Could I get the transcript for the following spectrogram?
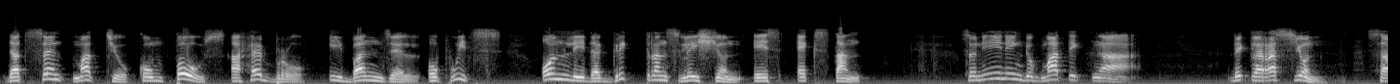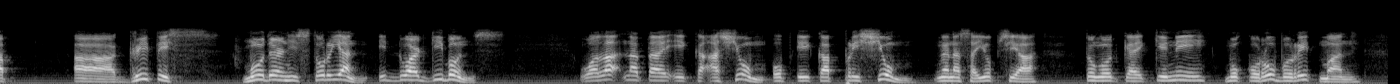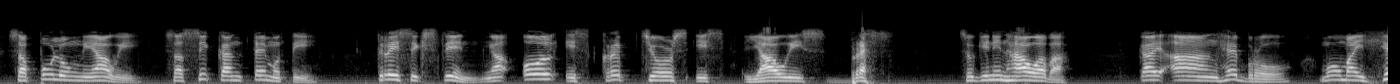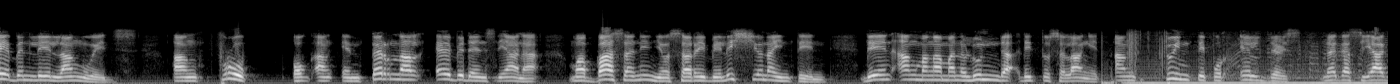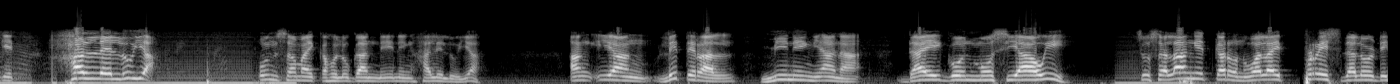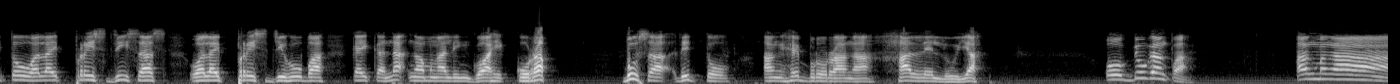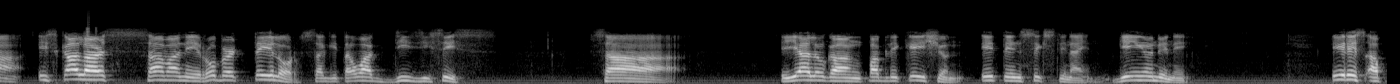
that St. Matthew composed a Hebrew evangel of which only the Greek translation is extant. So niining dogmatic nga deklarasyon sa ah, greatest modern historian Edward Gibbons wala na tay ika-assume o ika-presume nga nasayop siya tungod kay kini mo corroborate man sa pulong ni Yahweh sa 2 Timothy 3.16 nga all scriptures is Yahweh's breath. So gininhawa ba? Kay ang Hebro mo may heavenly language ang proof o ang internal evidence ni ana mabasa ninyo sa Revelation 19 din ang mga manulunda dito sa langit ang 24 elders nagasiyagit hallelujah! Unsa may kahulugan nining hallelujah? Ang iyang literal meaning niya na daigon mo siyawi so sa langit karon walay praise the Lord dito walay praise Jesus walay praise Jehovah. Kay kana nga mga lingwahe kurap busa dito ang Hebro ra nga hallelujah. Og dugang pa ang mga scholars sama ni Robert Taylor sa gitawag DGCs sa Iyalogang Publication 1869 giingon din eh It is a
